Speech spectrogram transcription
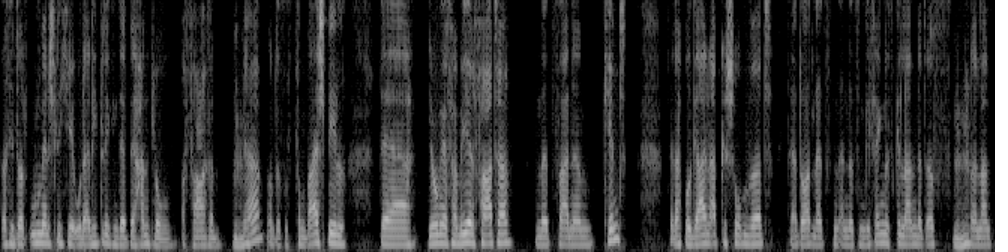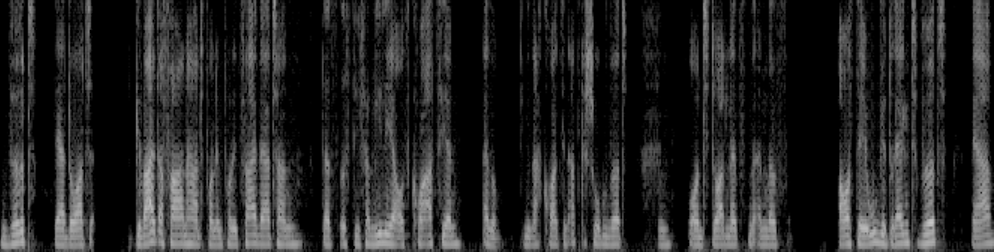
dass sie dort unmenschliche oder erniedrigende Behandlung erfahren. Mhm. Ja? Und das ist zum Beispiel der junge Familienvater mit seinem Kind, der nach Bulgarien abgeschoben wird, der dort letzten Endes im Gefängnis gelandet ist mhm. oder landen wird, der dort Gewalt erfahren hat von den Polizeiwärtern. Das ist die Familie aus Kroatien, also die nach Kroatien abgeschoben wird und dort letzten Endes aus der EU gedrängt wird, ja,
